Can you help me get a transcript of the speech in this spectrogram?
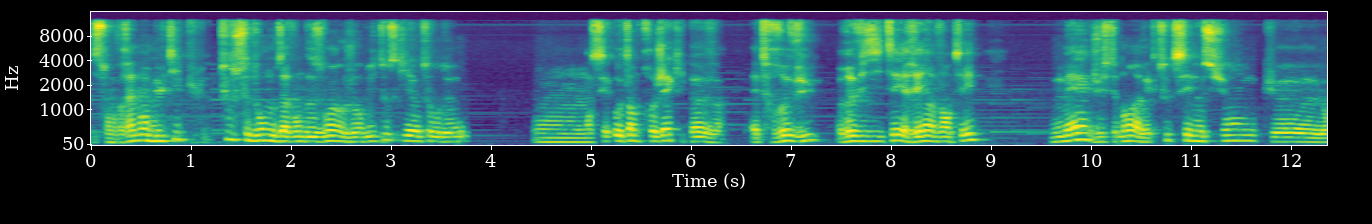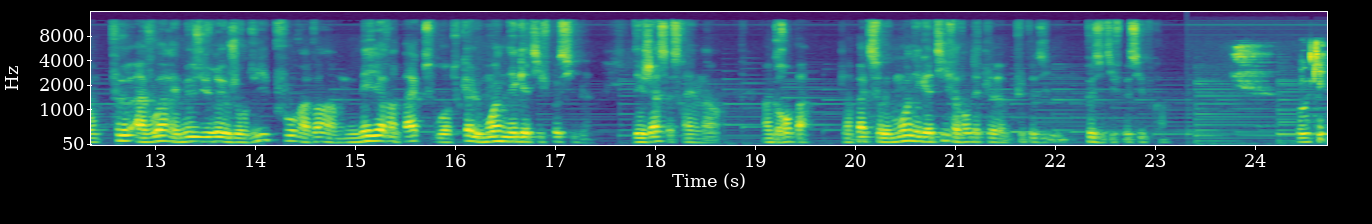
ils sont vraiment multiples. Tout ce dont nous avons besoin aujourd'hui, tout ce qu'il y a autour de nous, c'est autant de projets qui peuvent être revus, revisités, réinventés, mais justement avec toutes ces notions que l'on peut avoir et mesurer aujourd'hui pour avoir un meilleur impact, ou en tout cas le moins négatif possible. Déjà, ce serait un, un grand pas. L'impact soit le moins négatif avant d'être le plus positif possible. Ok.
